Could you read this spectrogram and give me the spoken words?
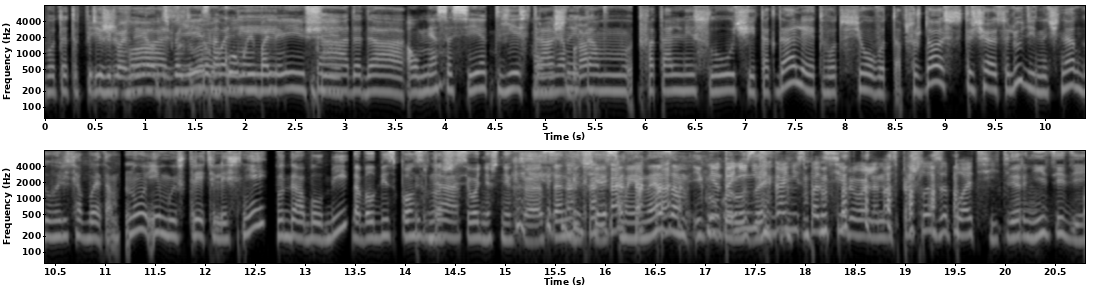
вот это переживал. У тебя есть знакомые болеющие. Да, да, да. А у меня сосед. Есть а у меня страшные брат. там фатальные случаи и так далее. Это вот все вот обсуждалось, встречаются люди и начинают говорить об этом. Ну и мы встретились с ней в Double B. Double B спонсор Да. наших сегодняшних э, сэндвичей с майонезом и Нет, они кукурузой. нифига не спонсировали нас, пришлось заплатить. Верните деньги.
